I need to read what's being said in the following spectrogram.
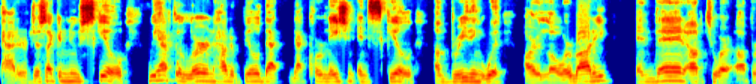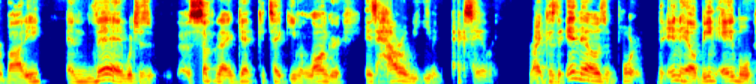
pattern just like a new skill we have to learn how to build that that coordination and skill of breathing with our lower body and then up to our upper body and then which is uh, something that again could take even longer is how are we even exhaling right? Because the inhale is important. The inhale, being able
